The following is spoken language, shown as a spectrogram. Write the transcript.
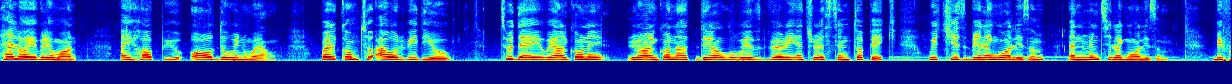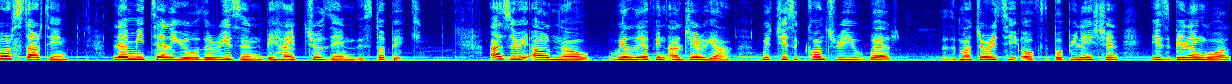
Hello everyone, I hope you all doing well. Welcome to our video. Today we are gonna we are gonna deal with very interesting topic which is bilingualism and multilingualism. Before starting, let me tell you the reason behind choosing this topic. As we all know, we live in Algeria, which is a country where the majority of the population is bilingual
